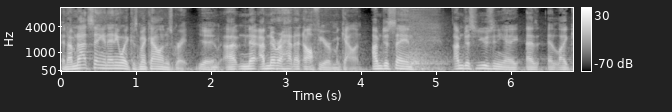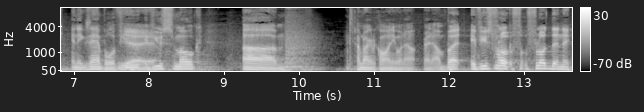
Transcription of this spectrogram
and I'm not saying in any way because Macallan is great. Yeah. I've, ne- I've never had an off year of Macallan. I'm just saying, I'm just using it as, as like an example. If you Yeah, if yeah. you smoke, um, I'm not gonna call anyone out right now, but if you Flo, smoke F- Flo de Nick.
